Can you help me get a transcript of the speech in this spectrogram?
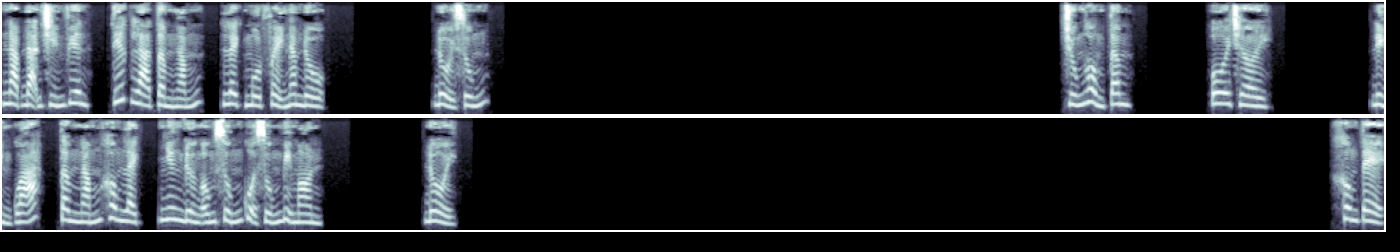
nạp đạn 9 viên, tiếc là tầm ngắm, lệch 1,5 độ. Đổi súng. Chúng hồng tâm. Ôi trời! Đỉnh quá, tầm ngắm không lệch, nhưng đường ống súng của súng bị mòn. Đổi. Không tệ,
